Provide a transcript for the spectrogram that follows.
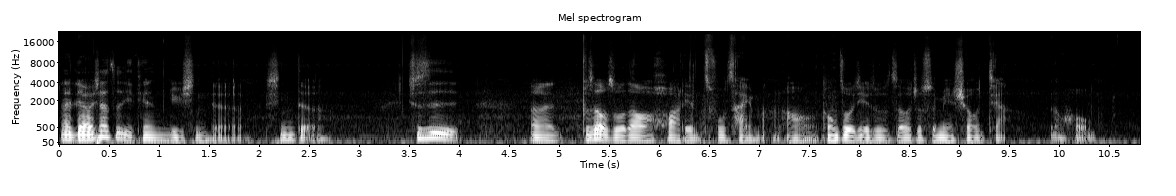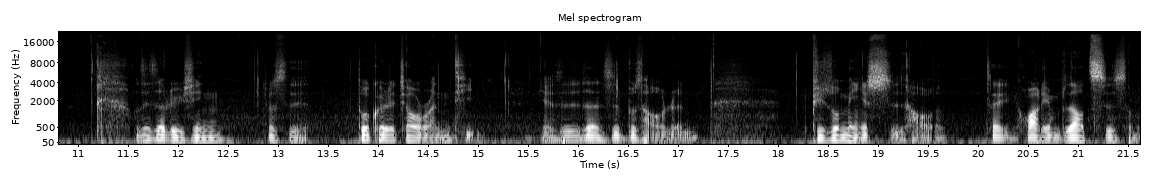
来聊一下这几天旅行的心得，就是，呃，不是有说到花莲出差嘛，然后工作结束之后就顺便休假，然后我这次旅行就是多亏了交友软体，也是认识不少人，比如说美食好了，在花莲不知道吃什么，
